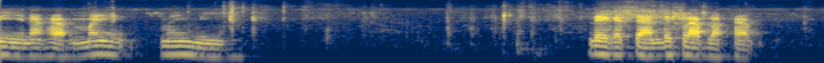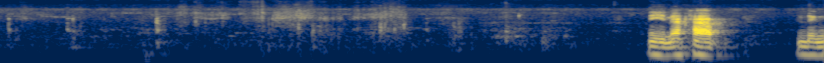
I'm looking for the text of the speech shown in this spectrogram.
มีนะครับ ไม่ไม่มี เลขอาจารย์ลึกลับหรอครับ นี่นะครับหนึ่ง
